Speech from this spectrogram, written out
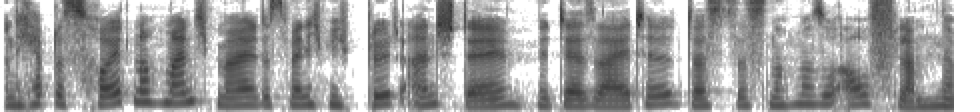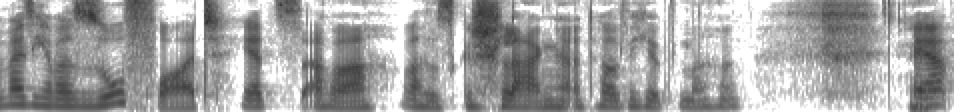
und ich habe das heute noch manchmal, dass wenn ich mich blöd anstelle mit der Seite, dass das nochmal so aufflammt. Dann weiß ich aber sofort jetzt aber, was es geschlagen hat, was ich jetzt mache. Ja. ja.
